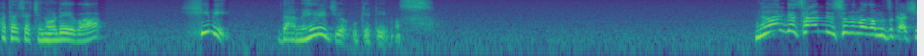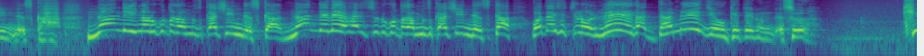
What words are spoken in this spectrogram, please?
私たちの霊は日々ダメージを受けています。なんで賛美するのが難しいんですか？なんで祈ることが難しいんですか？なんで礼拝することが難しいんですか？私たちの霊がダメージを受けてるんです。傷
